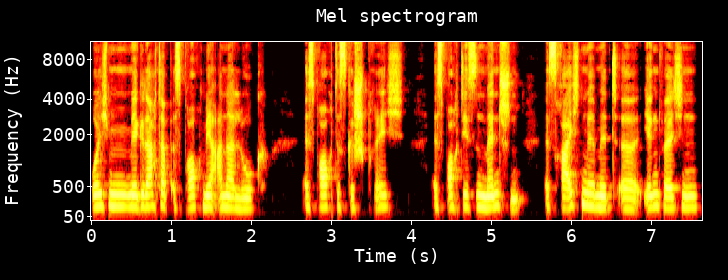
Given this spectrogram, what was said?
wo ich mir gedacht habe, es braucht mehr analog. Es braucht das Gespräch. Es braucht diesen Menschen. Es reicht mir mit äh, irgendwelchen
